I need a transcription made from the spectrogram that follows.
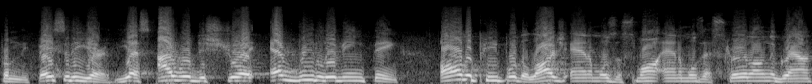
from the face of the earth. Yes, I will destroy every living thing all the people, the large animals, the small animals that scurry along the ground,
